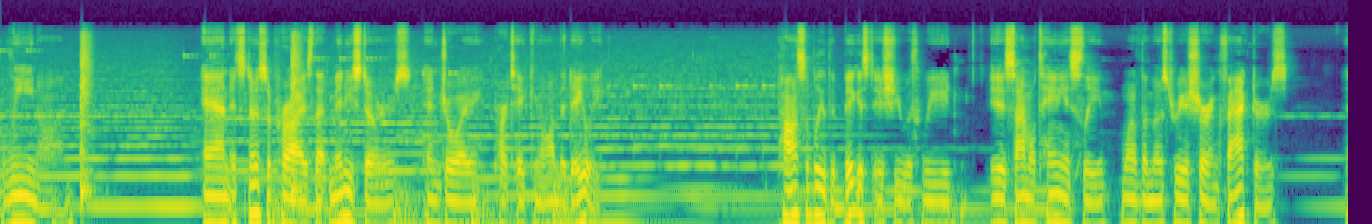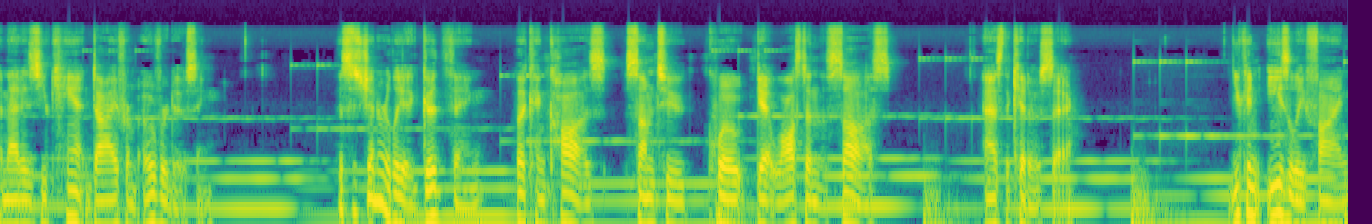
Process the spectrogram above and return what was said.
lean on, and it's no surprise that many stoners enjoy partaking on the daily. Possibly the biggest issue with weed is simultaneously one of the most reassuring factors, and that is you can't die from overdosing. This is generally a good thing, but can cause some to, quote, get lost in the sauce, as the kiddos say. You can easily find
